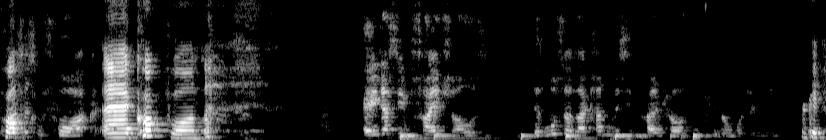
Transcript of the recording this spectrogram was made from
Was Pop, ist ein Fork? äh, Cockporn. Ey, das sieht falsch aus. Das Muster sah gerade ein bisschen falsch aus. Okay,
